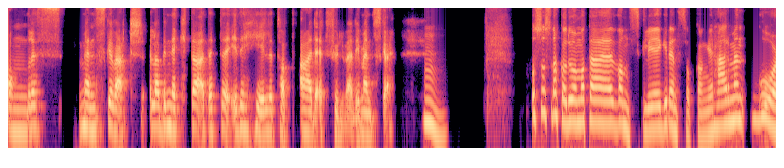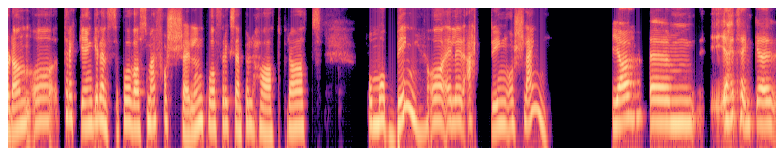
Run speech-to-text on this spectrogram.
andres menneskeverd, eller benekter at dette i det hele tatt er et fullverdig menneske. Mm. Og så snakka du om at det er vanskelige grenseoppganger her, men går det an å trekke en grense på hva som er forskjellen på f.eks. For hatprat og mobbing, og, eller erting og sleng? Ja, um, jeg tenker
